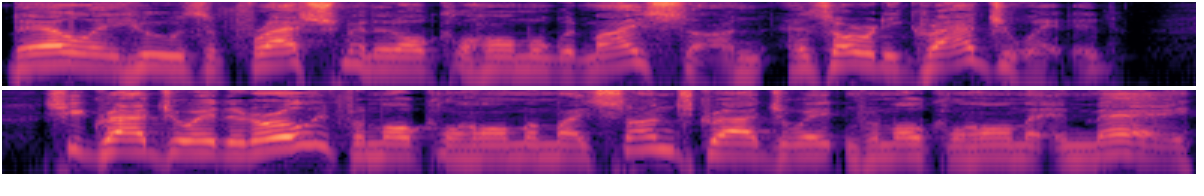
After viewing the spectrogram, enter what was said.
Bailey, who was a freshman at Oklahoma with my son, has already graduated. She graduated early from Oklahoma. My son's graduating from Oklahoma in May.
